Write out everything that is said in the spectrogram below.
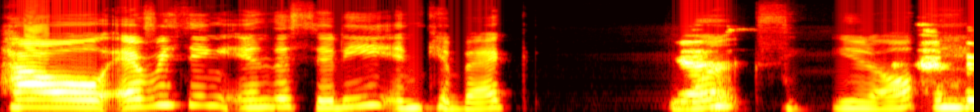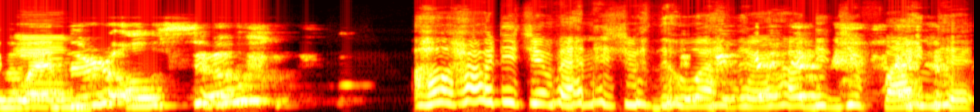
how everything in the city in Quebec Yes. works, you know. And the And- weather also. Oh, how did you manage with the weather? How did you find it?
